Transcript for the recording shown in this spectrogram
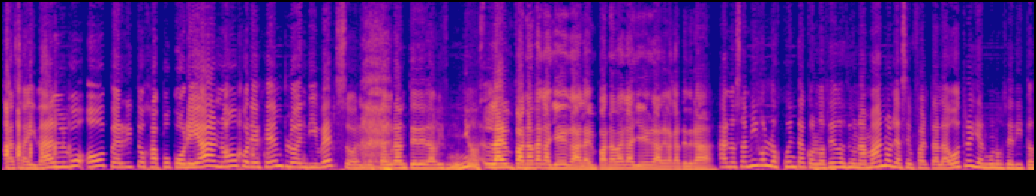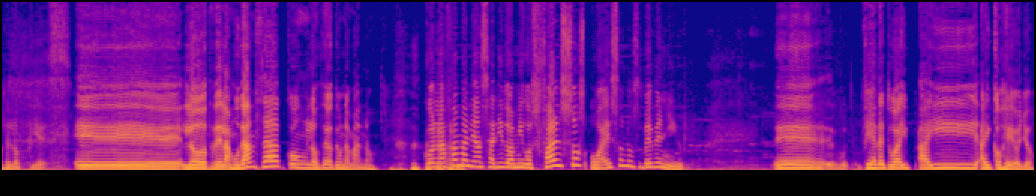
Casa Hidalgo o perrito japocoreano, por ejemplo, en Diverso, el restaurante de David Muñoz. La empanada gallega, la empanada gallega de la catedral. A los amigos los cuenta con los dedos de una mano, le hacen falta la otra y algunos deditos de los pies. Eh, los de la mudanza con los dedos de una mano. ¿Con la fama le han salido amigos falsos o a eso los ve venir? Eh, fíjate tú, ahí, ahí, ahí cogeo yo,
